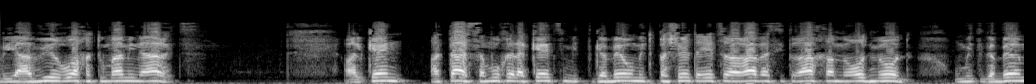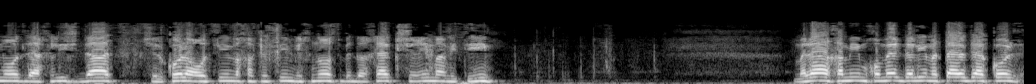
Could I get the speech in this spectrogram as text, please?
ויעביר רוח אטומה מן הארץ. על כן, עתה, סמוך אל הקץ, מתגבר ומתפשט היצר הרע והסטרא אחרא מאוד מאוד, ומתגבר מאוד להחליש דעת של כל הרוצים וחפצים לכנוס בדרכי הכשרים האמיתיים. מלא רחמים, חומל דלים, אתה יודע כל זה.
